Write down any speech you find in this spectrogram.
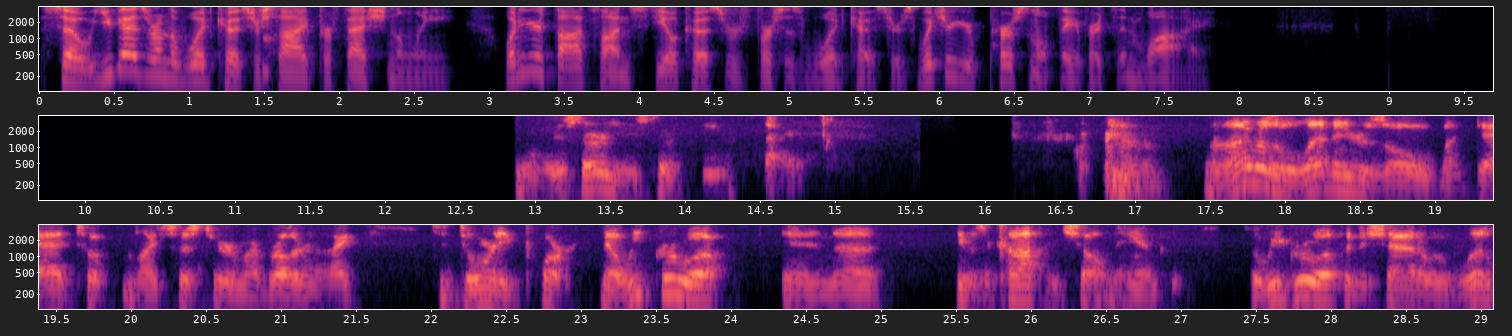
So you guys are on the wood coaster side professionally. What are your thoughts on steel coasters versus wood coasters? Which are your personal favorites and why? You want me to start or you start? Sorry. when I was 11 years old, my dad took my sister and my brother and I to Dorney Park. Now, we grew up in, uh, he was a cop in Cheltenham. So we grew up in the shadow of Will,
